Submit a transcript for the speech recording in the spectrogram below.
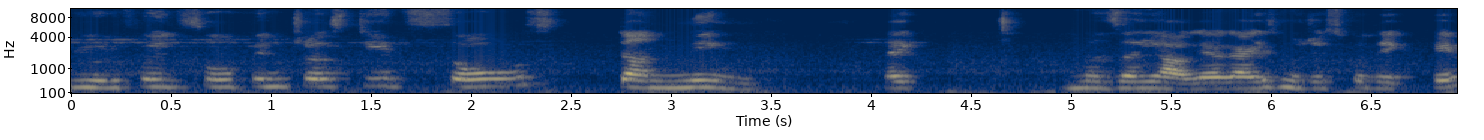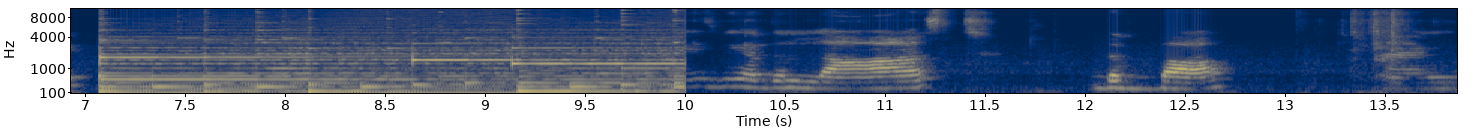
beautiful, it's so pinteresty, it's so stunning. like मज़ा ही आ गया गाइज़ मुझे इसको देख के। लास्ट डब्बा एंड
